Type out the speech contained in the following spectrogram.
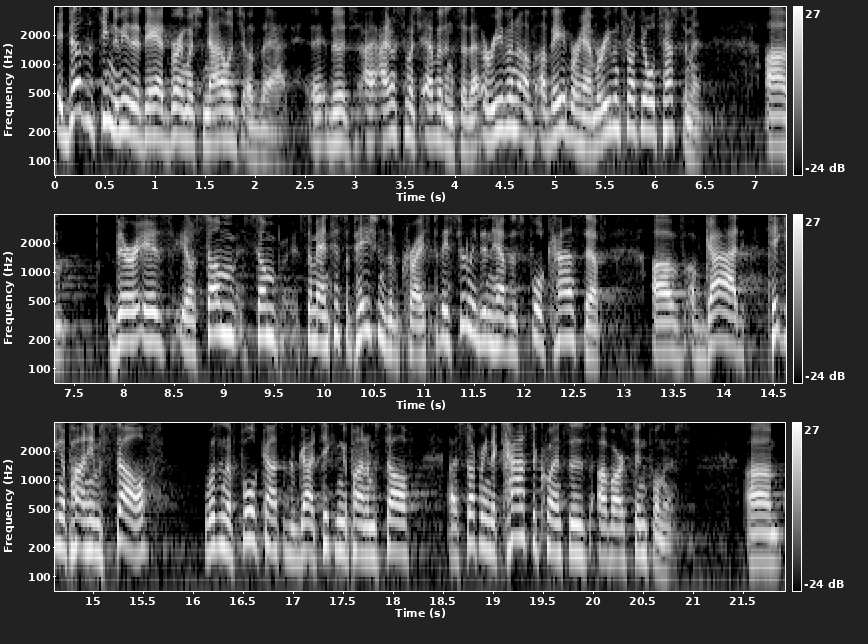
it doesn't seem to me that they had very much knowledge of that. Uh, there's- I I don't see much evidence of that, or even of, of Abraham, or even throughout the Old Testament. Um, there is you know, some, some, some anticipations of Christ, but they certainly didn't have this full concept of, of God taking upon himself. It wasn't the full concept of God taking upon himself, uh, suffering the consequences of our sinfulness. Um,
